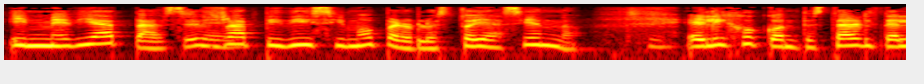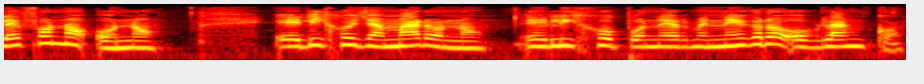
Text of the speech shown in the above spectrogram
inmediatas, Sí. es rapidísimo, pero lo estoy haciendo. Sí. Elijo contestar el teléfono o no, elijo llamar o no, elijo ponerme negro o blanco.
